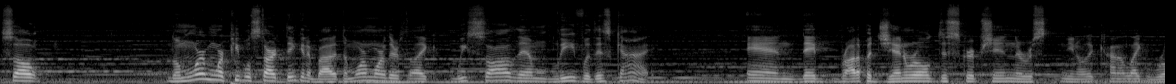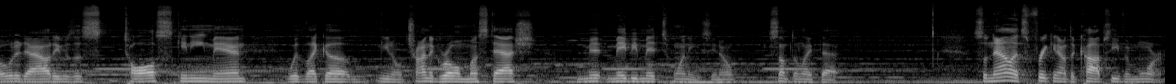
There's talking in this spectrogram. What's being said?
So the more and more people start thinking about it, the more and more there's like, we saw them leave with this guy. And they brought up a general description. There was, you know, they kind of like wrote it out. He was a tall, skinny man with like a, you know, trying to grow a mustache, maybe mid 20s, you know, something like that. So now it's freaking out the cops even more.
